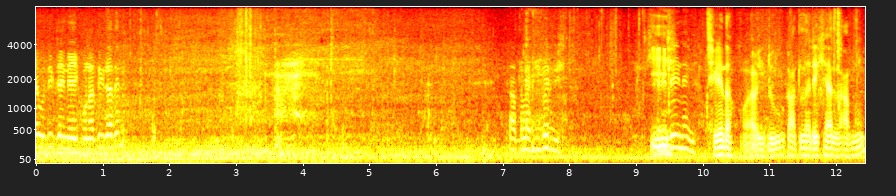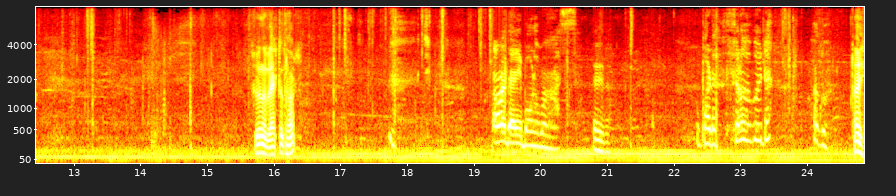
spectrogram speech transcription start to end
এই ওদিক যাইনি এই কোনার দিক যাবেন কাতলা কি করবি? কি? ছেড়ে দাও। এইটুকু কাতলা রেখে আর লাভ নেই। শুধু না ব্যাগটা ধর। আমাদের এই বড় মাছ। এই না। পড়ে ছেড়ে আগো এই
